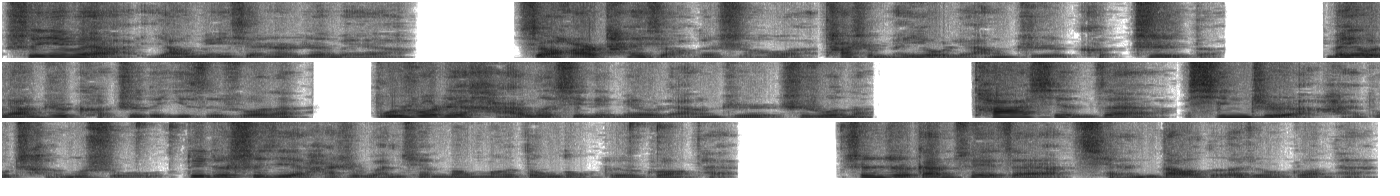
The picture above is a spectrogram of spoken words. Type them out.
是因为啊，阳明先生认为啊，小孩太小的时候啊，他是没有良知可治的。没有良知可治的意思说呢，不是说这孩子心里没有良知，是说呢。他现在啊，心智啊还不成熟，对这世界还是完全懵懵懂懂这种状态，甚至干脆在啊前道德这种状态，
